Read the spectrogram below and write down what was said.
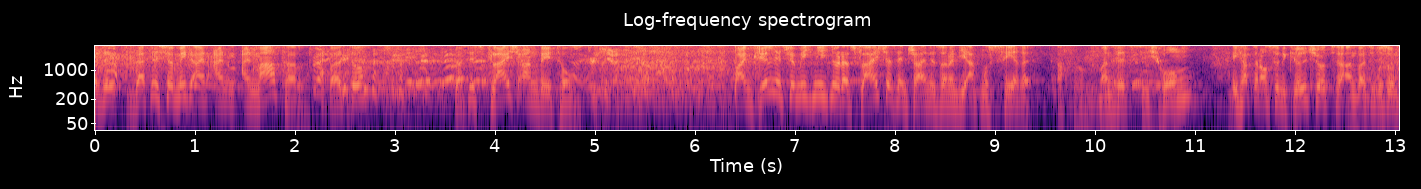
Das ist, das ist für mich ein, ein, ein Marterl, weißt du? Das ist Fleischanbetung. Beim Grillen ist für mich nicht nur das Fleisch das Entscheidende, sondern die Atmosphäre. Ach so. Man setzt sich rum. Ich habe dann auch so eine Grillschürze an, weißt du, wo so, ein,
